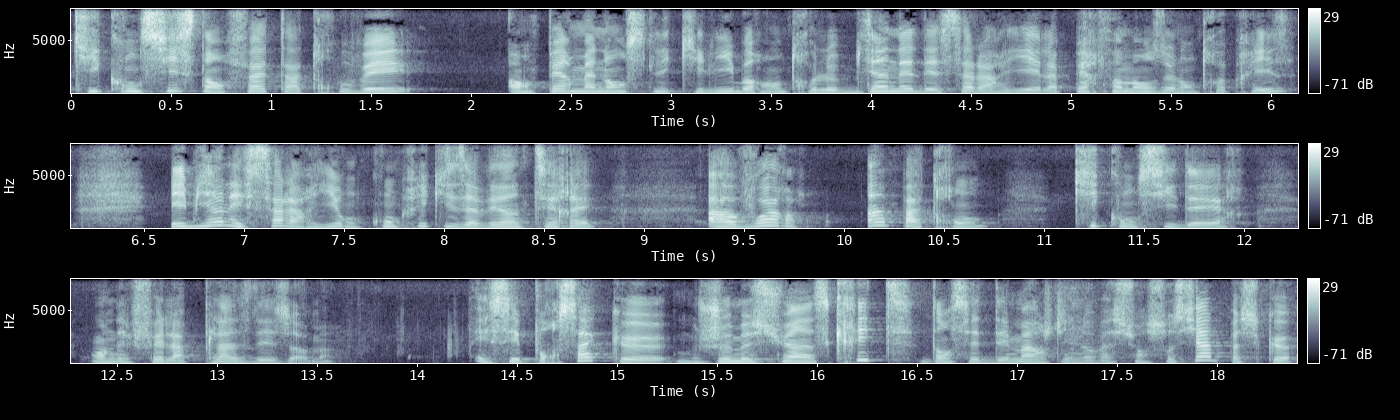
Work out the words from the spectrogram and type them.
qui consiste en fait à trouver en permanence l'équilibre entre le bien-être des salariés et la performance de l'entreprise, eh bien les salariés ont compris qu'ils avaient intérêt à avoir un patron qui considère en effet la place des hommes. Et c'est pour ça que je me suis inscrite dans cette démarche d'innovation sociale, parce que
